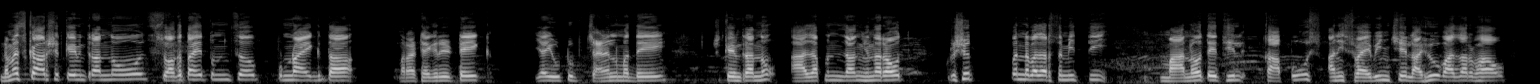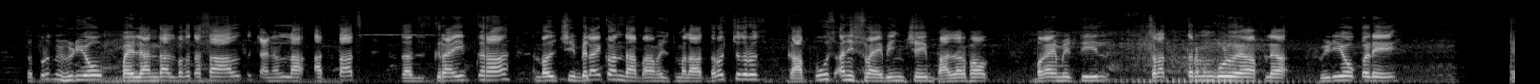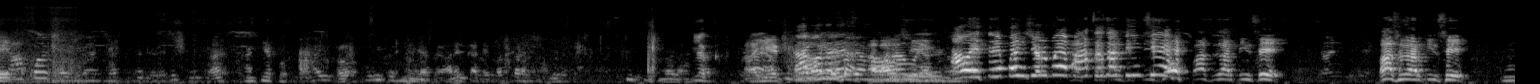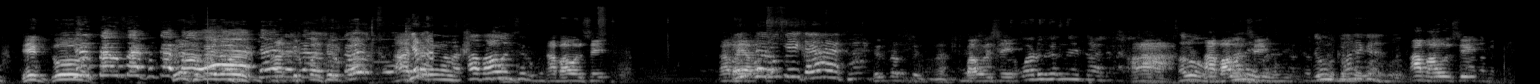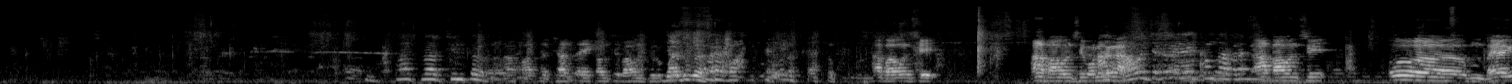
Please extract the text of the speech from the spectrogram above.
नमस्कार शेतकरी मित्रांनो स्वागत आहे तुमचं पुन्हा एकदा मराठी ॲग्री या यूट्यूब चॅनलमध्ये शेतकरी मित्रांनो आज आपण जाणून घेणार आहोत कृषी उत्पन्न बाजार समिती मानवत येथील कापूस आणि सोयाबीनचे लाईव्ह बाजारभाव. तत्पूर्वी व्हिडिओ पहिल्यांदाच बघत असाल तर चॅनलला आत्ताच सबस्क्राईब करा आणि बाजूची बेलायकॉन दाबा म्हणजे तुम्हाला दररोजच्या दररोज कापूस आणि सोयाबीनचे बाजारभाव बघायला मिळतील. चला तर मग आपल्या व्हिडिओकडे. काय बोलले? पाच अहो हे त्रेपन्नशे रुपये पाच हजार तीनशे हजार तीनशे पाच हजार तीनशे एक दोन फिरता रुपये हा घे चालेल. ना. हा, बावनशे रुपये हा बावनशे हा भैया फिरते रुपये काय? फिरतो, फिरतो. हा, बावनशे वाढू देत नाही चालेल. हा हा बावनशे हा बावनशे पाच हजार चिंतर. हा, पाच शहात्तर एकावनशे बावनशे रुपये हा बावनशे हा बावनशे बोला का बावनशे रुपये नाही, कोणता आकडा? हा बावनशे ओ अं, भैया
